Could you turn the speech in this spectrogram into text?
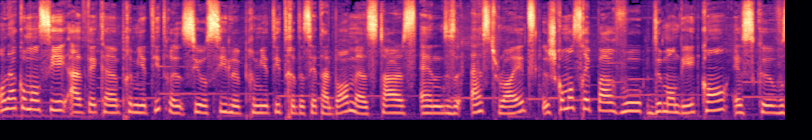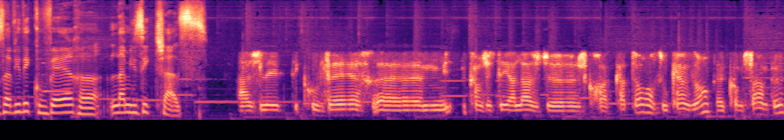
On a commencé avec un premier titre, c'est aussi le premier titre de cet album, Stars and Asteroids. Je commencerai par vous demander quand est-ce que vous avez découvert euh, la musique jazz ah, je l'ai découvert euh, quand j'étais à l'âge de, je crois, 14 ou 15 ans, euh, comme ça un peu.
